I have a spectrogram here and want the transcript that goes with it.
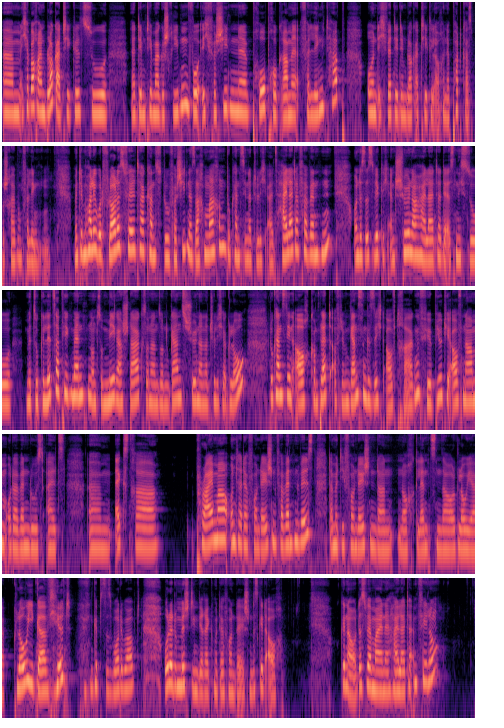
Ähm, ich habe auch einen Blogartikel zu äh, dem Thema geschrieben, wo ich verschiedene Pro-Programme verlinkt habe. Und ich werde dir den Blogartikel auch in der Podcast-Beschreibung verlinken. Mit dem Hollywood Flawless Filter kannst du verschiedene Sachen machen. Du kannst sie natürlich als Highlighter verwenden. Und es ist wirklich ein schöner Highlighter. Der ist nicht so mit so Glitzerpigmenten und so mega stark, sondern so ein ganz schöner natürlicher Glow. Du kannst ihn auch komplett auf dem ganzen Gesicht auftragen für Beauty-Aufnahmen oder wenn du es als ähm, extra Primer unter der Foundation verwenden willst, damit die Foundation dann noch glänzender oder glowier, glowiger wird. Gibt es das Wort überhaupt? Oder du mischst ihn direkt mit der Foundation. Das geht auch. Genau, das wäre meine Highlighter-Empfehlung.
